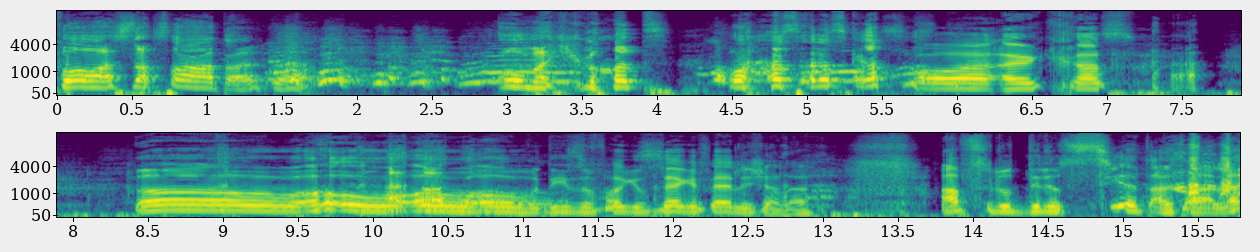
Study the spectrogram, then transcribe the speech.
Boah, ist das hart, Alter. Oh mein Gott. Boah, ist das krass. Oh, ey, krass. Oh, oh, oh, oh. Diese Folge ist sehr gefährlich, Alter. Absolut denunziert, Alter, Alter.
